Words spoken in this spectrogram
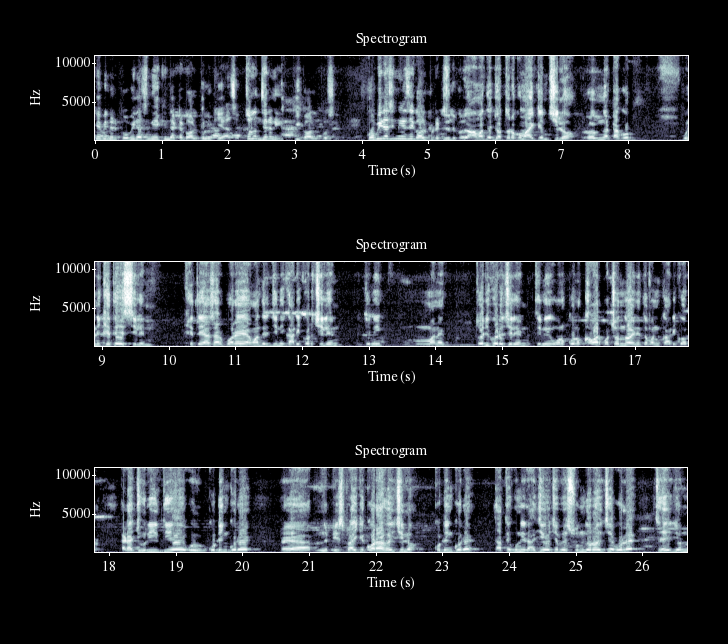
কেবিনের কবিরাজ নিয়ে কিন্তু একটা গল্প লুকিয়ে আছে। চলুন জেনে নিই কি গল্প সে। কবিরাজ নিয়ে যে গল্পটা একটু যদি আমাদের যত রকম আইটেম ছিল, রবীন্দ্রনাথ ঠাকুর, উনি খেতে এসেছিলেন। খেতে আসার পরে আমাদের যিনি কারিগর ছিলেন, যিনি মানে তৈরি করেছিলেন, তিনি কোনো খাবার পছন্দ হয়নি। তখন কারিগর একটা ঝুড়ি দিয়ে কোটিং করে ফিশ ফ্রাইকে করা হয়েছিল কোটিং করে, তাতে উনি রাজি হয়েছে, বেশ সুন্দর হয়েছে বলে, সেই জন্য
